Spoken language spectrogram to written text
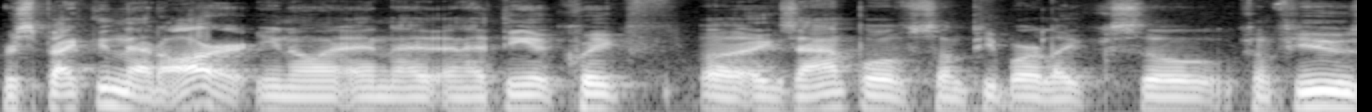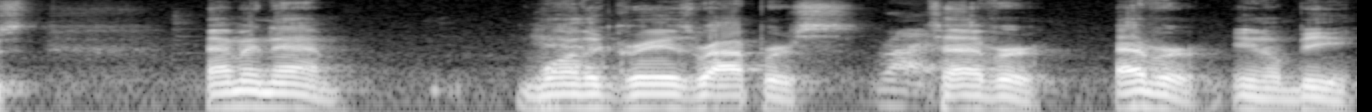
respecting that art, you know, and I, and I think a quick uh, example of some people are like so confused. Eminem, one of the greatest rappers Right. to ever ever you know be.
